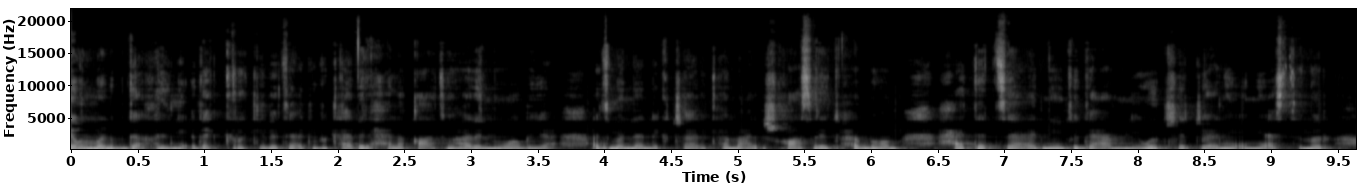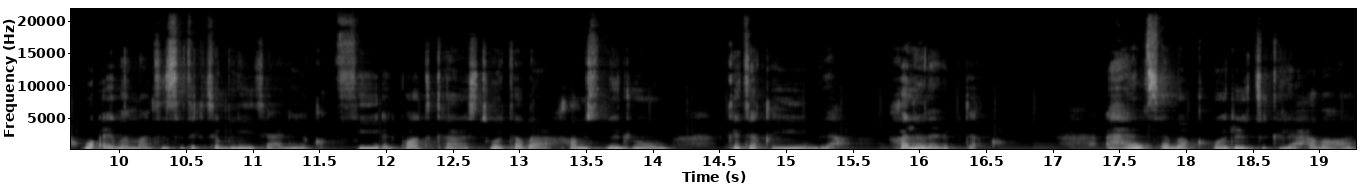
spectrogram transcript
قبل ما نبدأ خليني أذكرك إذا تعجبك هذه الحلقات وهذه المواضيع أتمنى أنك تشاركها مع الأشخاص اللي تحبهم حتى تساعدني وتدعمني وتشجعني أني أستمر وأيضا ما تنسى تكتب لي تعليق في البودكاست وتضع خمس نجوم كتقييم له. خلونا نبدأ. هل سبق وجدتك لحظات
